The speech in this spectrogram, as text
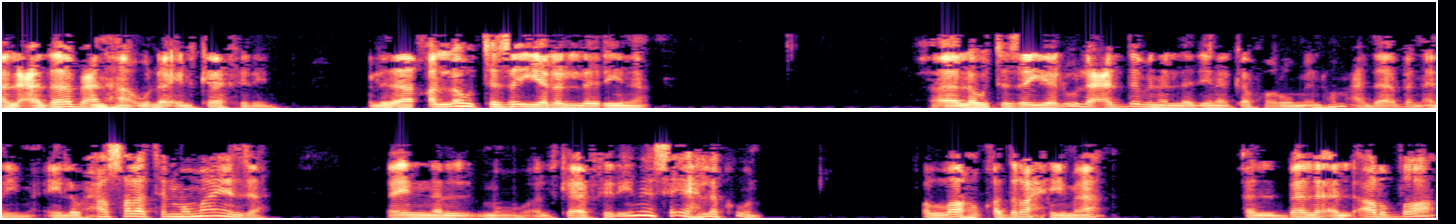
العذاب عن هؤلاء الكافرين. ولذا قال لو تزيل الذين لو تزيلوا لعذبنا الذين كفروا منهم عذابا أليما. أي لو حصلت الممايزة فإن الكافرين سيهلكون. فالله قد رحم البلأ الأرض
